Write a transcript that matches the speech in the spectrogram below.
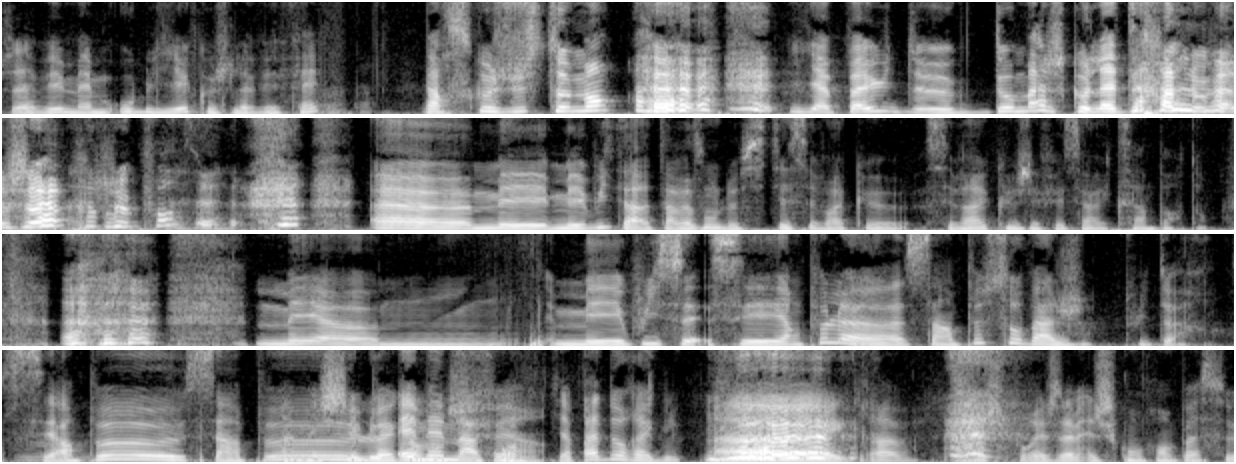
j'avais même oublié que je l'avais fait. Parce que justement, il n'y a pas eu de dommage collatéral majeur, je pense. Euh, mais, mais oui, tu as, raison de le citer. C'est vrai que, vrai que j'ai fait ça et que c'est important. mais, euh, mais oui, c'est un, peu le- un peu sauvage, Twitter. C'est un peu, c'est un peu Ah, mais je sais le pas MMA, hein. Il n'y a pas de règles. Ah ouais, grave. Moi, je pourrais jamais. Je comprends pas ce,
